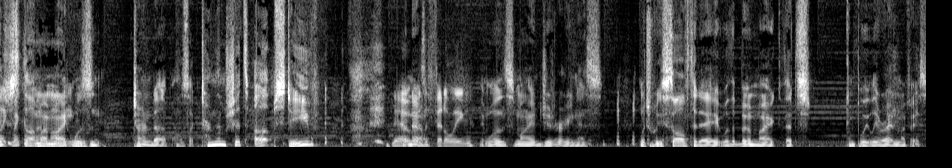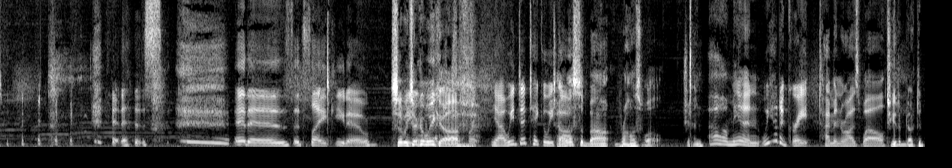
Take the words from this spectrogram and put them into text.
like just thought microphone my mic wasn't turned up. I was like, turn them shits up, Steve. no, it no. was a fiddling. it was my jitteriness, which we solved today with a boom mic that's completely right in my face. It is. It is. It's like you know. So we took a week off. Yeah, we did take a week Tell off. Tell us about Roswell, Jen. Oh man, we had a great time in Roswell. Did you get abducted?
